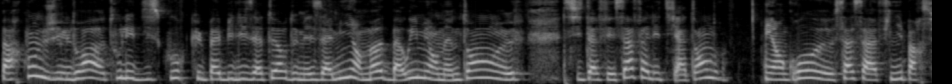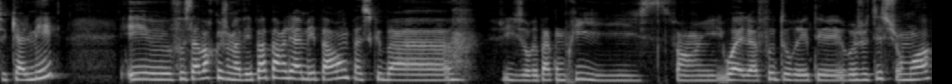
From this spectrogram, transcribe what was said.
Par contre, j'ai eu le droit à tous les discours culpabilisateurs de mes amis en mode bah oui, mais en même temps, euh, si t'as fait ça, fallait t'y attendre. Et en gros, euh, ça, ça a fini par se calmer. Et euh, faut savoir que j'en avais pas parlé à mes parents parce que bah ils auraient pas compris. Enfin, ouais, la faute aurait été rejetée sur moi.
